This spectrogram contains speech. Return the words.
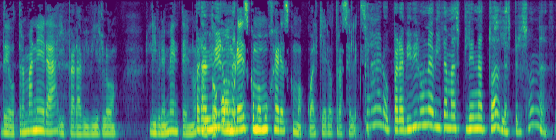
de otra manera y para vivirlo libremente, ¿no? Tanto hombres como mujeres, como cualquier otra selección. Claro, para vivir una vida más plena todas las personas.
